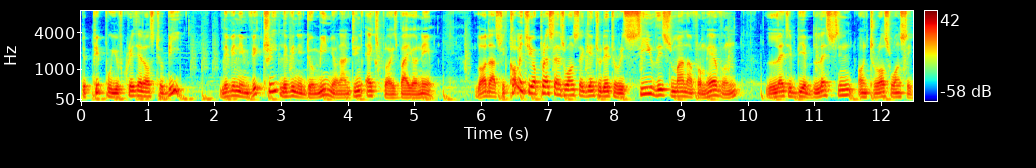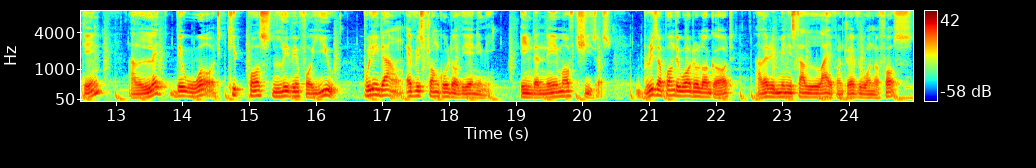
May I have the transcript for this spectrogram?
the people you've created us to be, living in victory, living in dominion, and doing exploits by your name. Lord, as we come into your presence once again today to receive this manna from heaven, let it be a blessing unto us once again and let the word keep us living for you, pulling down every stronghold of the enemy. In the name of Jesus, breathe upon the word, O Lord God, and let it minister life unto every one of us.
